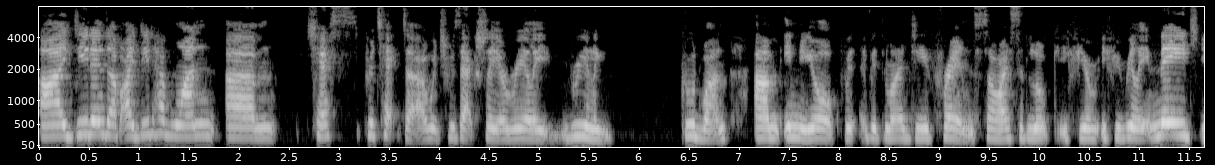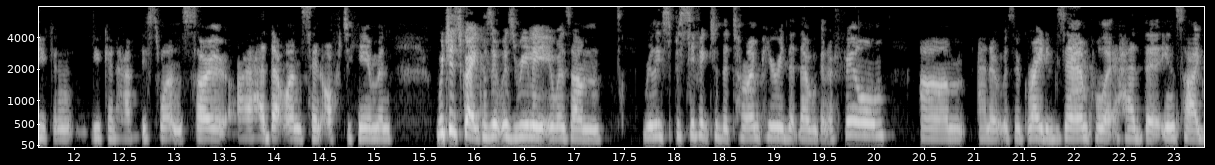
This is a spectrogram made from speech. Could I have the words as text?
I did end up. I did have one um, chest protector, which was actually a really, really good one um, in New York with, with my dear friend. So I said, look, if you're if you're really in need, you can you can have this one. So I had that one sent off to him, and which is great because it was really it was um really specific to the time period that they were going to film. Um, and it was a great example. It had the inside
